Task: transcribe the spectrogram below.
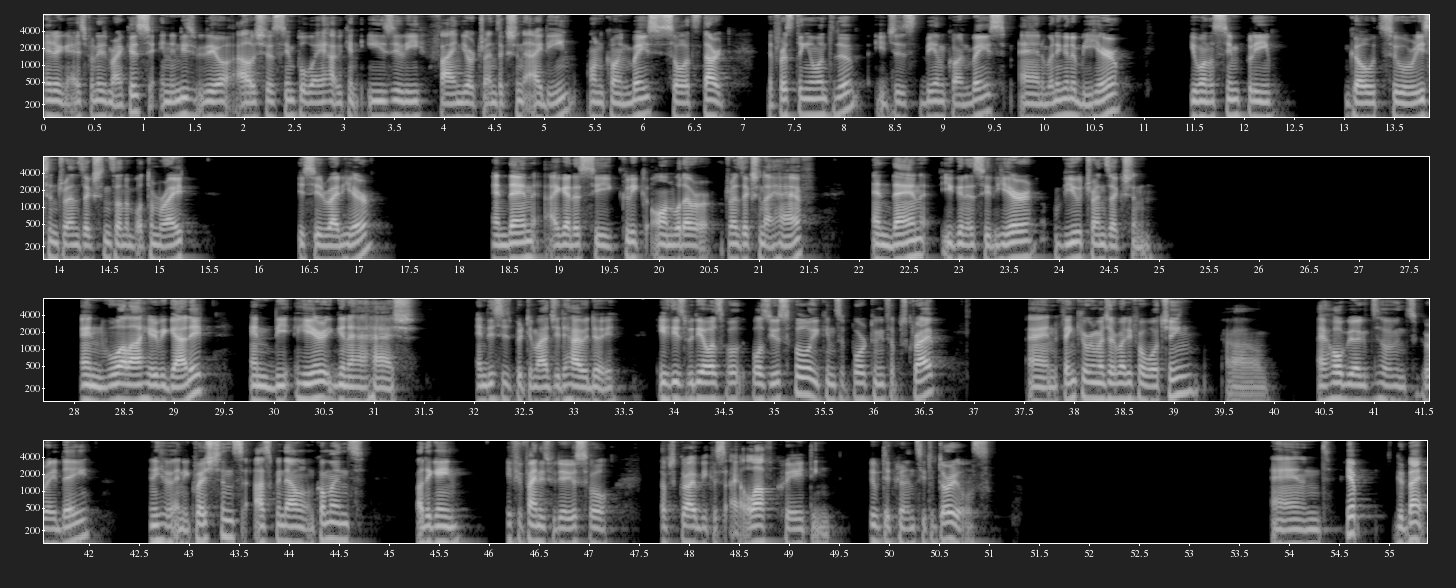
Hey there guys, my name is Marcus and in this video I'll show a simple way how you can easily find your transaction ID on Coinbase. So let's start. The first thing you want to do, you just be on Coinbase and when you're going to be here, you want to simply go to recent transactions on the bottom right. You see right here. And then I gotta see click on whatever transaction I have. And then you're gonna see it here, view transaction. And voila, here we got it and the, here you're gonna hash and this is pretty much it how you do it. If this video was was useful you can support me and subscribe and thank you very much everybody for watching. Uh, i hope you're having a great day and if you have any questions ask me down in comments. But again if you find this video useful subscribe because i love creating cryptocurrency tutorials. And yep goodbye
